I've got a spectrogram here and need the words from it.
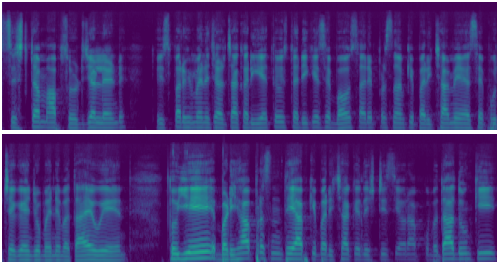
system of Switzerland तो इस पर भी मैंने चर्चा करी है तो इस तरीके से बहुत सारे प्रश्न आपकी परीक्षा में ऐसे पूछे गए हैं, जो मैंने बताए हुए हैं। तो ये बढ़िया प्रश्न थे आपकी परीक्षा की दृष्टि से, और आपको बता दूँ कि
